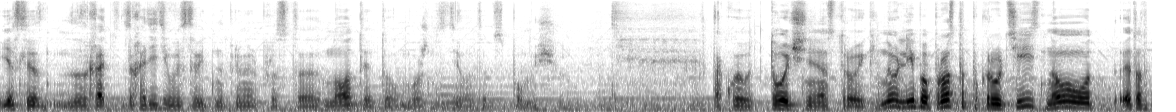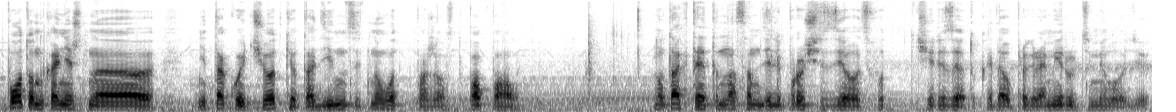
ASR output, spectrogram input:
если захотите выставить, например, просто ноты, то можно сделать это с помощью такой вот точной настройки. Ну, либо просто покрутить. Ну, вот этот под, он, конечно, не такой четкий. Вот 11, ну вот, пожалуйста, попал. Но так-то это на самом деле проще сделать вот через эту, когда вы программируете мелодию.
